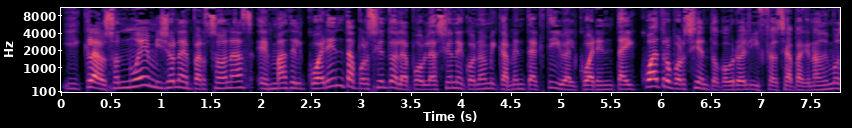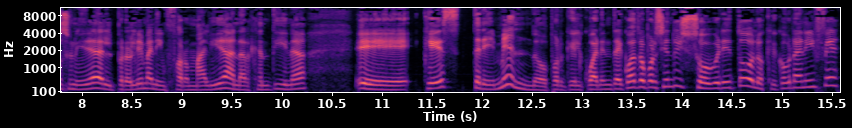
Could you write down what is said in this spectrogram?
Y claro, son 9 millones de personas, es más del 40% de la población económicamente activa, el 44% cobró el IFE, o sea, para que nos demos una idea del problema de la informalidad en Argentina. Eh, que es tremendo, porque el 44% y sobre todo los que cobran IFE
